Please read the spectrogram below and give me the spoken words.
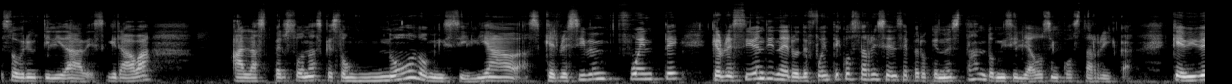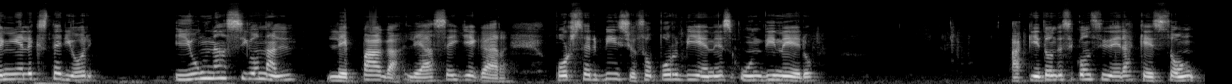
sobre utilidades, grava a las personas que son no domiciliadas, que reciben fuente, que reciben dinero de fuente costarricense, pero que no están domiciliados en Costa Rica, que viven en el exterior y un nacional le paga, le hace llegar por servicios o por bienes un dinero. Aquí es donde se considera que son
